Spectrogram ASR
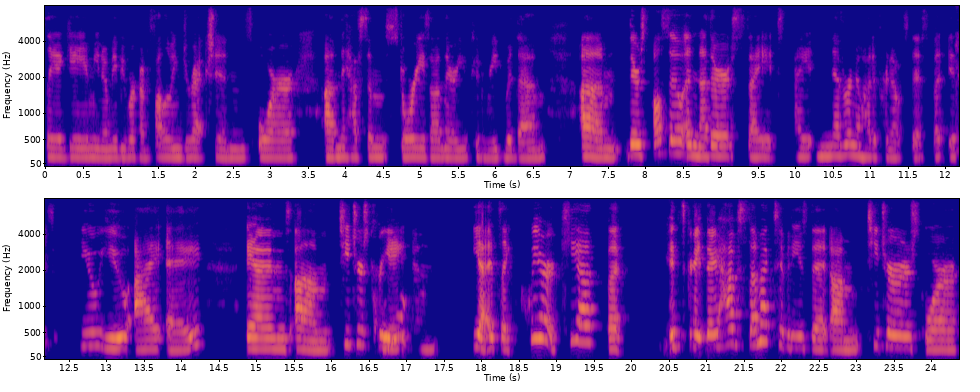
play a game, you know, maybe work on following directions, or um, they have some stories on there you could read with them. Um, there's also another site, I never know how to pronounce this, but it's Q U I A. And um, teachers create, cool. and yeah, it's like queer, Kia, but it's great. They have some activities that um, teachers or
